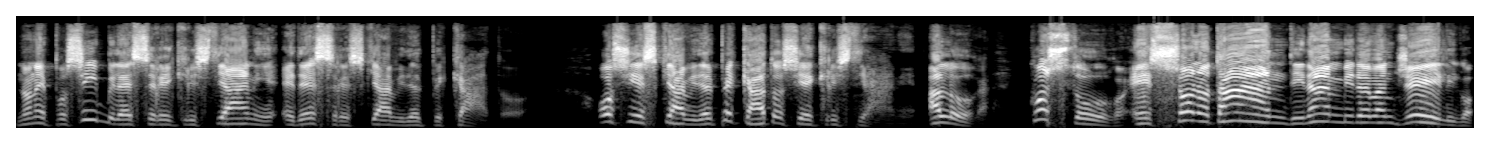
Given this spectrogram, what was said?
non è possibile essere cristiani ed essere schiavi del peccato. O si è schiavi del peccato o si è cristiani. Allora, costoro, e sono tanti in ambito evangelico,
